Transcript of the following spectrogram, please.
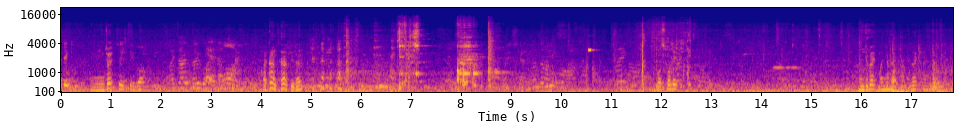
Thank you. Enjoy. Timo. I don't know what I want. I can't help you then. What's what it? Mind your back, mind your back, mind your back, mind your back.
